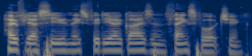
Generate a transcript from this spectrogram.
hopefully, I'll see you in the next video, guys, and thanks for watching.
